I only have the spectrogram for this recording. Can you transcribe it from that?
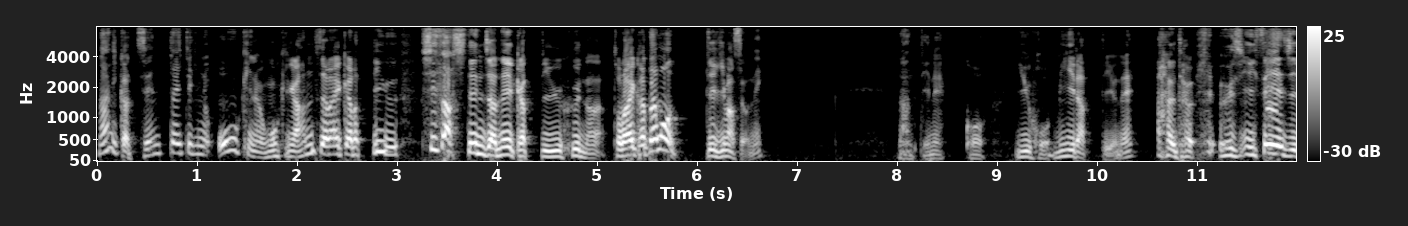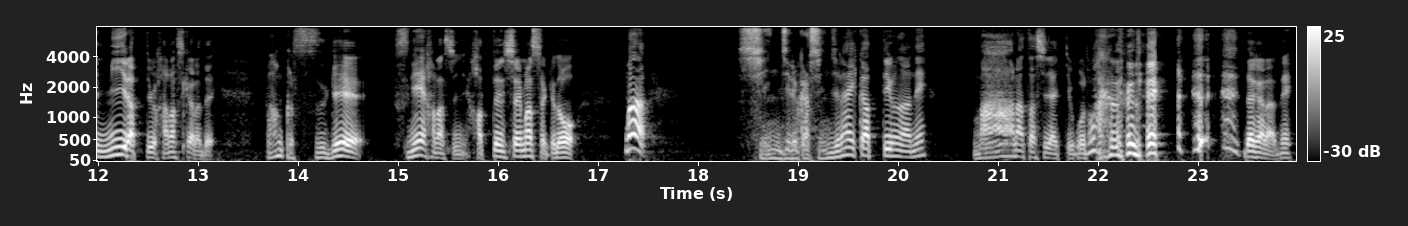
何か全体的に大きな動きがあるんじゃないかなっていう示唆してんじゃねえかっていう風な捉え方もできますよね。なんてね、こう、UFO ミイラっていうね 異星人ミイラっていう話からでなんかすげえすげえ話に発展しちゃいましたけどまあ信じるか信じないかっていうのはねまああなた次第っていうことなのでだからね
